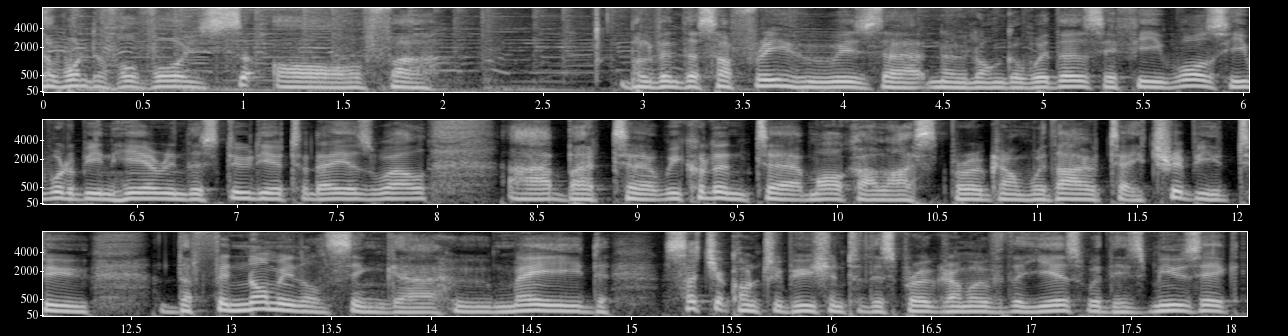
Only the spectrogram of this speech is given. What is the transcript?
The wonderful voice of uh, Balvinder Safri, who is uh, no longer with us. If he was, he would have been here in the studio today as well. Uh, but uh, we couldn't uh, mark our last program without a tribute to the phenomenal singer who made such a contribution to this program over the years with his music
